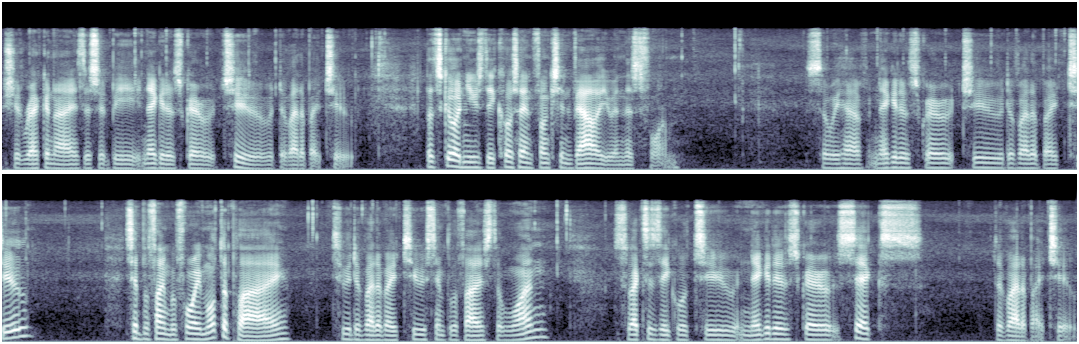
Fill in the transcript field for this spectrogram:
we should recognize this would be negative square root 2 divided by 2. Let's go ahead and use the cosine function value in this form. So we have negative square root 2 divided by 2. Simplifying before we multiply, 2 divided by 2 simplifies to 1. So x is equal to negative square root 6 divided by 2.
